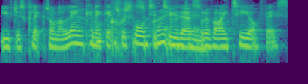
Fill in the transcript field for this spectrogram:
you've just clicked on a link and Oh, it gets gosh, reported to the sort of IT office.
